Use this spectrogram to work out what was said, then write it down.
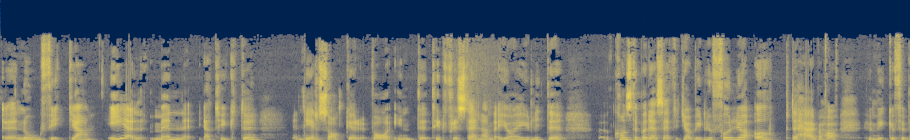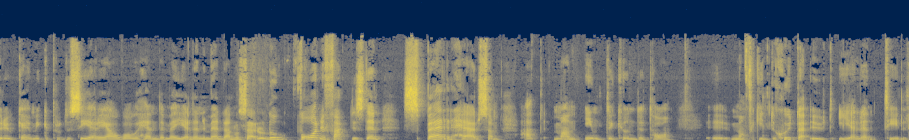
Eh, nog fick jag el, men jag tyckte en del saker var inte tillfredsställande. Jag är ju lite konstig på det sättet. Jag vill ju följa upp det här. Hur mycket förbrukar hur mycket producerar jag och vad händer med elen emellan och så här. Och då var det faktiskt en spärr här som att man inte kunde ta, eh, man fick inte skjuta ut elen till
